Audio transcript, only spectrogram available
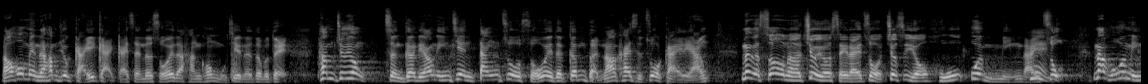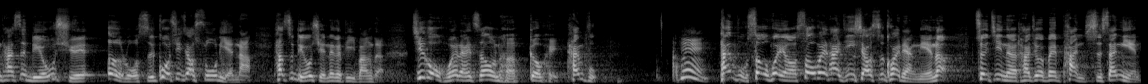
然后后面呢他们就改一改，改成了所谓的航空母舰了，对不对？他们就用整个辽宁舰当做所谓的根本，然后开始做改良。那个时候呢，就由谁来做？就是由胡问明来做。那胡问明他是留学俄罗斯，过去叫苏联呐，他是留学那个地方的。结果回来之后呢，各位贪腐。嗯，贪腐受贿哦，受贿他已经消失快两年了。最近呢，他就被判十三年，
